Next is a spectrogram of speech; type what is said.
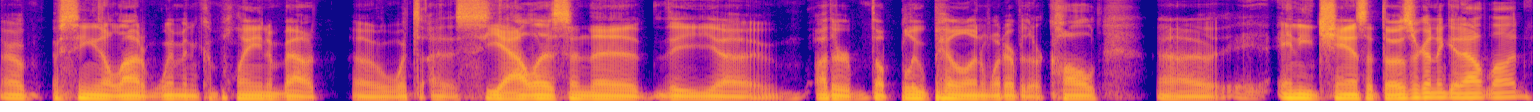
I've seen a lot of women complain about uh, what's uh, Cialis and the the uh, other the blue pill and whatever they're called. Uh, any chance that those are going to get outlawed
